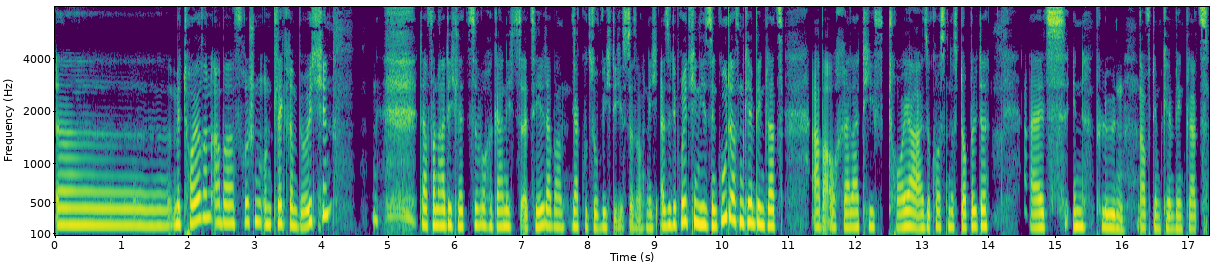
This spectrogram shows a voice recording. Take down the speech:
äh, mit teuren, aber frischen und leckeren Brötchen. Davon hatte ich letzte Woche gar nichts erzählt, aber ja gut, so wichtig ist das auch nicht. Also die Brötchen hier sind gut auf dem Campingplatz, aber auch relativ teuer, also kosten das Doppelte als in Plön auf dem Campingplatz.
